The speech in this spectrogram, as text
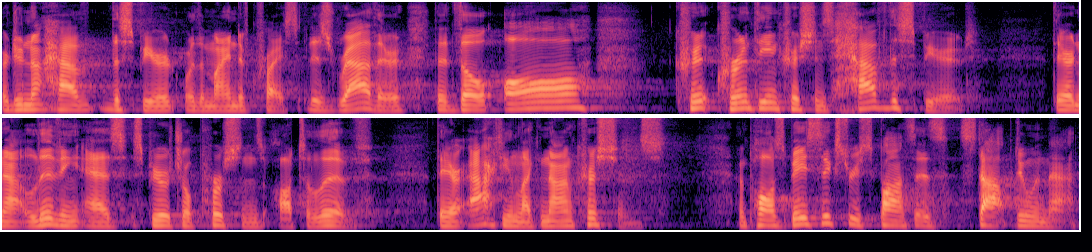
or do not have the spirit or the mind of Christ. It is rather that though all Corinthian Christians have the spirit, they are not living as spiritual persons ought to live. They are acting like non Christians. And Paul's basic response is stop doing that.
